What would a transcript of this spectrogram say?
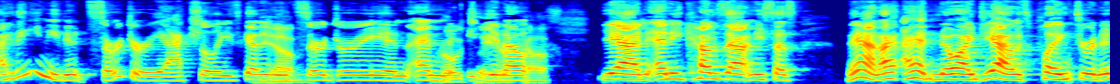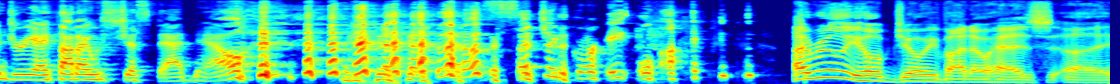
I think he needed surgery. Actually, he's gonna yeah. need surgery, and and Rotator you know, cuff. yeah, and, and he comes out and he says, man, I, I, had no idea I was playing through an injury. I thought I was just bad now. that was such a great line. I really hope Joey Votto has uh,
